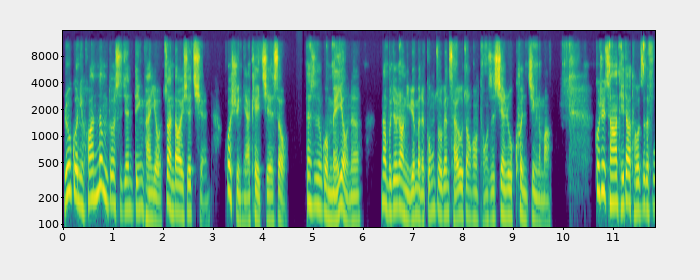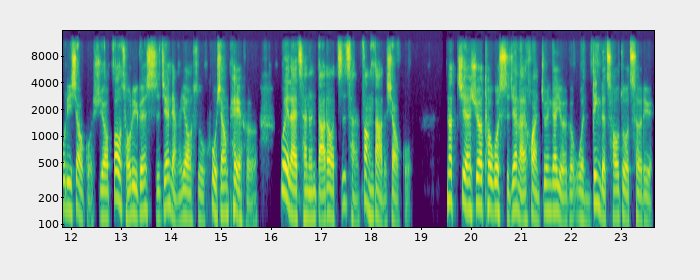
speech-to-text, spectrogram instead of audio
如果你花那么多时间盯盘，有赚到一些钱，或许你还可以接受。但是如果没有呢？那不就让你原本的工作跟财务状况同时陷入困境了吗？过去常常提到投资的复利效果，需要报酬率跟时间两个要素互相配合，未来才能达到资产放大的效果。那既然需要透过时间来换，就应该有一个稳定的操作策略，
